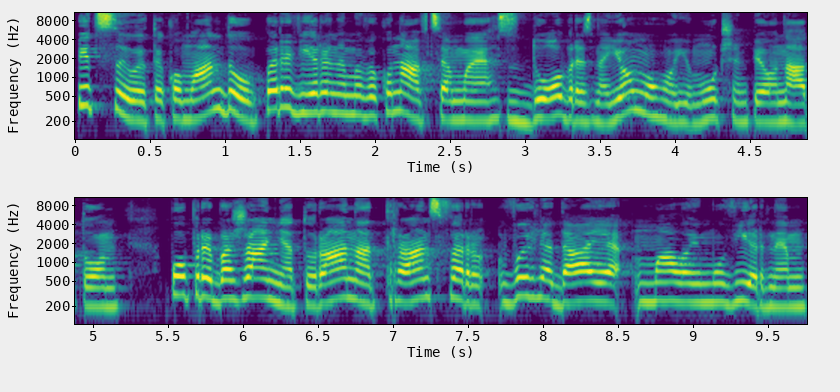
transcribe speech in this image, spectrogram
підсилити команду перевіреними виконавцями з добре знайомого йому чемпіонату. Попри бажання Турана, трансфер виглядає малоймовірним.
